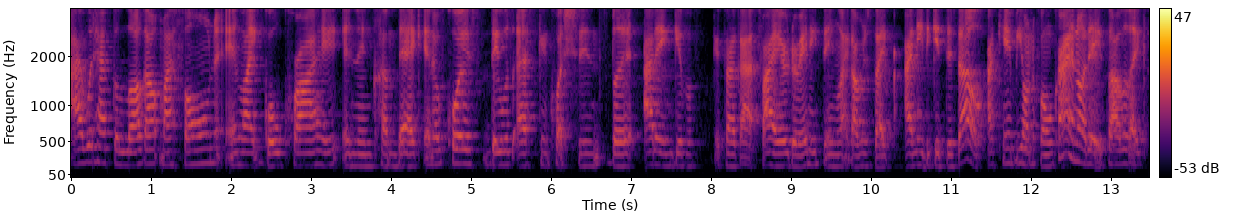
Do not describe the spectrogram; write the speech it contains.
i would have to log out my phone and like go cry and then come back. And of course they was asking questions but i didn't give a if I got fired or anything. Like I was just like I need to get this out. I can't be on the phone crying all day. So I was like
